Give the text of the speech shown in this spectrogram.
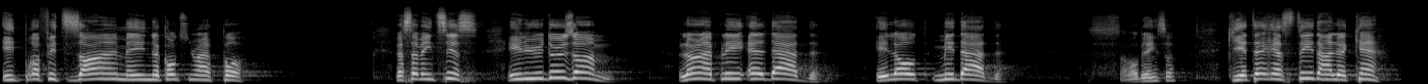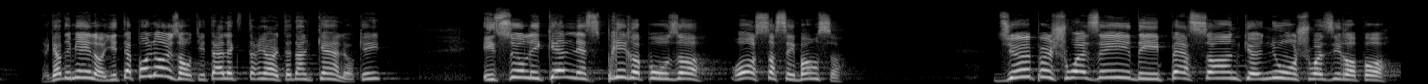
ils prophétisèrent, mais ils ne continuèrent pas. Verset 26. Et il y eut deux hommes, l'un appelé Eldad et l'autre Médad. Ça va bien, ça? Qui étaient restés dans le camp. Regardez bien, là, ils n'étaient pas là, eux autres, ils étaient à l'extérieur, ils étaient dans le camp, là, OK? Et sur lesquels l'Esprit reposa. Oh, ça c'est bon ça. Dieu peut choisir des personnes que nous, on ne choisira pas.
